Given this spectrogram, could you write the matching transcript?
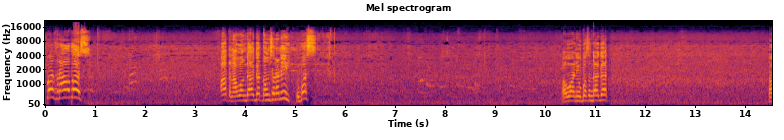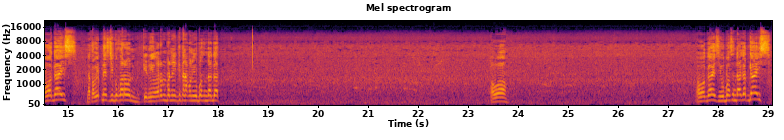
Boss, rawa, boss! Ah, tanawang dagat, naunsa na ni. Ubas. Awa ni ubas ang dagat. Awa guys, naka-witness di ko karon. Kini karon pa kita na ko ni ubas ang dagat. Awa. Awa guys, ni ubas ang dagat guys.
